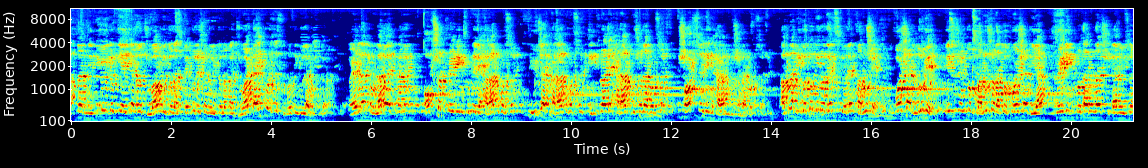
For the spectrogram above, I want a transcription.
আপনার নীতি হইল কি এখানে জুয়া হইতো না স্পেকুলেশন হইতো না, বা জুয়া টাইপের যে সুরতিগুলা হইতো না এরলাকে উলামা একরামে অপশন ট্রেডিং টোটালি হারাম করছেন ফিউচার হারাম করছেন ইন্ট্রাডে হারাম ঘোষণা করছেন শর্ট সেলিং হারাম ঘোষণা করছেন আমরা বিগত দিনও দেখছি অনেক মানুষে পয়সার লোভে কিছু সংখ্যক মানুষরা তো পয়সা দিয়া ট্রেডিং প্রতারণার শিকার হয়েছে।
